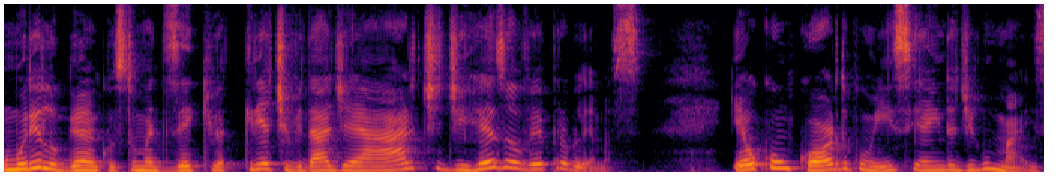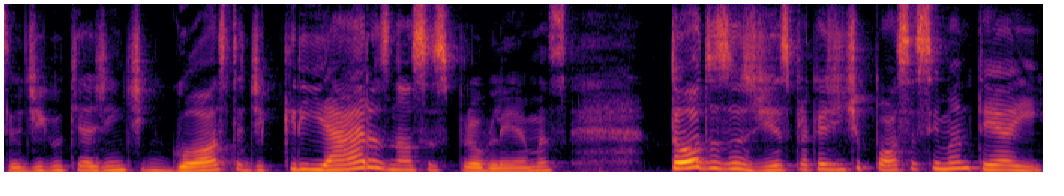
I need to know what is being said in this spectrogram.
O Murilo Gun costuma dizer que a criatividade é a arte de resolver problemas. Eu concordo com isso e ainda digo mais. Eu digo que a gente gosta de criar os nossos problemas todos os dias para que a gente possa se manter aí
